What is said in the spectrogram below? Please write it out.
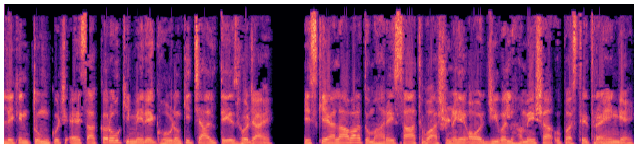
लेकिन तुम कुछ ऐसा करो कि मेरे घोड़ों की चाल तेज हो जाए। इसके अलावा तुम्हारे साथ वाषणे और जीवल हमेशा उपस्थित रहेंगे।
